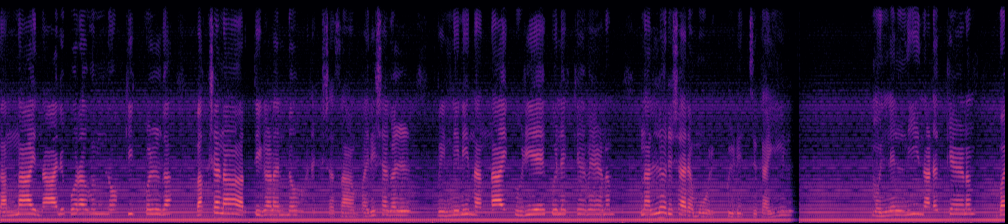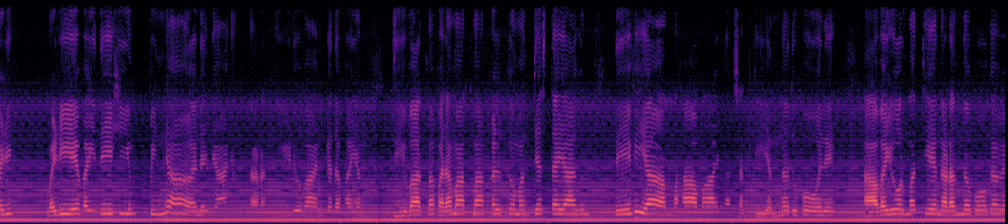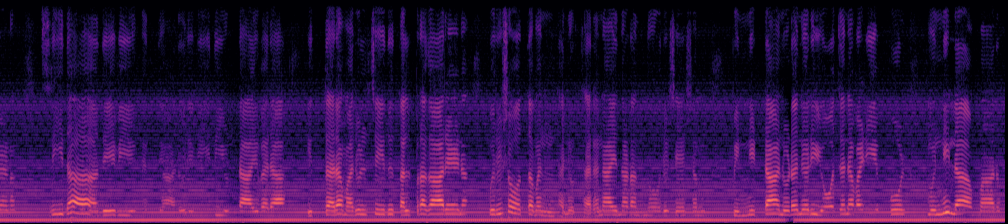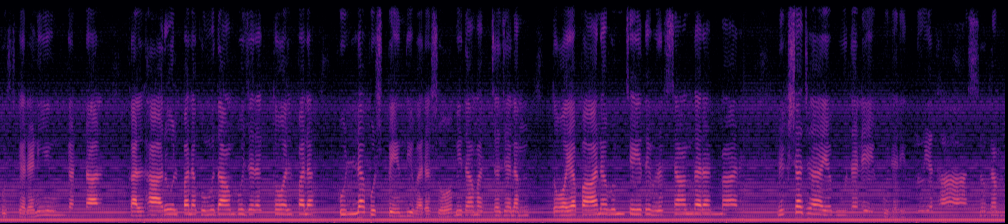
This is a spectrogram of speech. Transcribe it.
നന്നായി നാലു പുറവും നോക്കിക്കൊള്ളുക. ഭക്ഷണാർത്ഥികളല്ലോ രക്ഷസാം പരിശകൾ വിണ്ണിനി നന്നായി കുഴിയെ കുലയ്ക്ക വേണം. നല്ലൊരു ശരമൂഴി പിടിച്ച് കയ്യിൽ. മുന്നിൽ നീ നടക്കണം വഴി. വഴിയെ വൈദേഹിയും പിന്നാലെ ഞാനും നടത്തിയിടുവാൻ ഗതഭയം ജീവാത്മ പരമാത്മാക്കൾക്ക് മധ്യസ്ഥയാകും ദേവിയാം മഹാമായ ശക്തി എന്നതുപോലെ. അവയോർ മധ്യേ നടന്നു പോക വേണം ശ്രീതാദേവിയും ഞാനൊരു രീതിയുണ്ടായി വരാ. ഇത്തരം അരുൾ ചെയ്ത് തൽപ്രകാരേണ പുരുഷോത്തമൻ ധനുർധരനായി നടന്നൊരു ശേഷം പിന്നിട്ടാനുടനൊരു യോജന വഴിയപ്പോൾ മുന്നിലാമാർ പുഷ്കരണിയും കണ്ടാൽ കൽഹാരോൽപല കുമുദാംബുജരക്തോൽപല പുല്ല പുഷ്പേന്തി വരശോഭിതമച്ചജലം തോയപാനവും ചെയ്ത് വൃക്ഷാന്തരന്മാർ വൃക്ഷജായ ഭൂതനെ പുനരിന്നു യഥാസുഖം.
